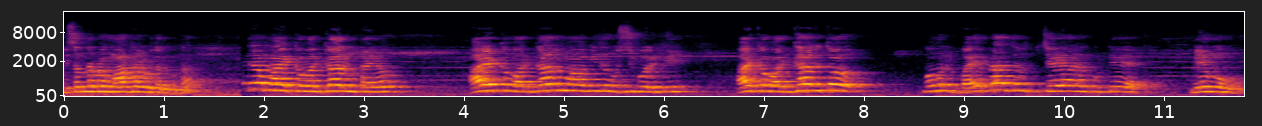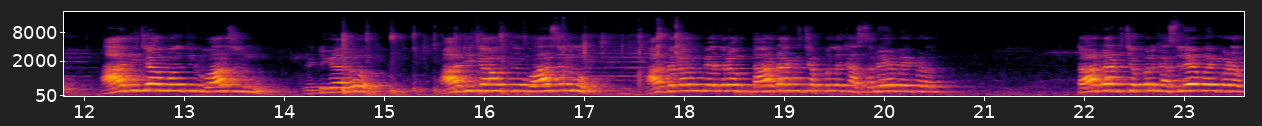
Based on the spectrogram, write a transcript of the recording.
ఈ సందర్భంగా మాట్లాడకూడదు అనుకున్నా మా యొక్క వర్గాలు ఉంటాయో ఆ యొక్క వర్గాలు మా మీద ఉసిగొలిపి ఆ యొక్క వర్గాలతో మమ్మల్ని భయప్రాంతం చేయాలనుకుంటే మేము ఆదిజామంతుని వారసులము. రెడ్డి గారు ఆదిజామంతుని వారసులము. అదరం బెదరం తాటాకు చెప్పులకు అసలే భయపడం. తాటాకు చెప్పులకు అసలే భయపడం.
